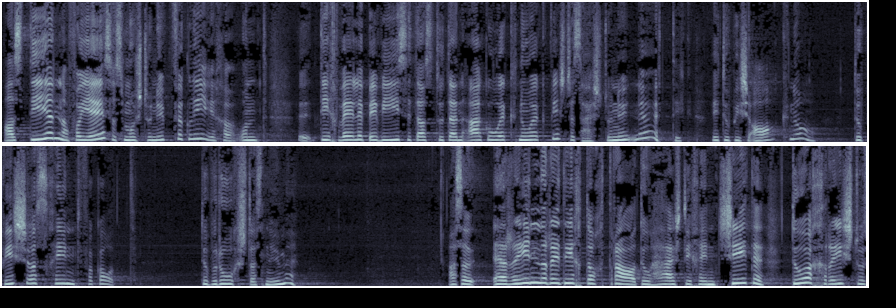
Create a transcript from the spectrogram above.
Als Diener von Jesus musst du nicht vergleichen und äh, dich wollen beweisen, dass du dann auch gut genug bist. Das hast du nicht nötig, weil du bist angenommen. Du bist schon ein Kind von Gott. Du brauchst das nicht mehr. Also erinnere dich doch daran, du hast dich entschieden, durch Christus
